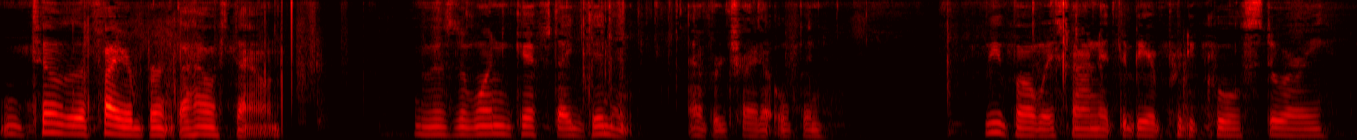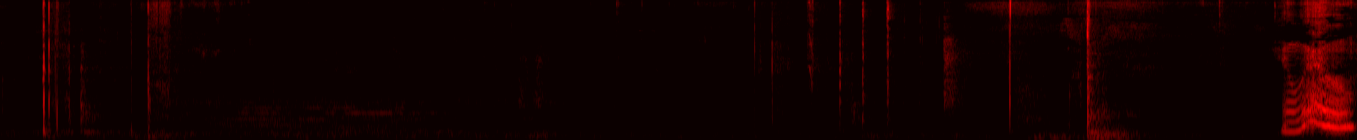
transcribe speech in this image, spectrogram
until the fire burnt the house down. It was the one gift I didn't ever try to open. We've always found it to be a pretty cool story. Hello?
